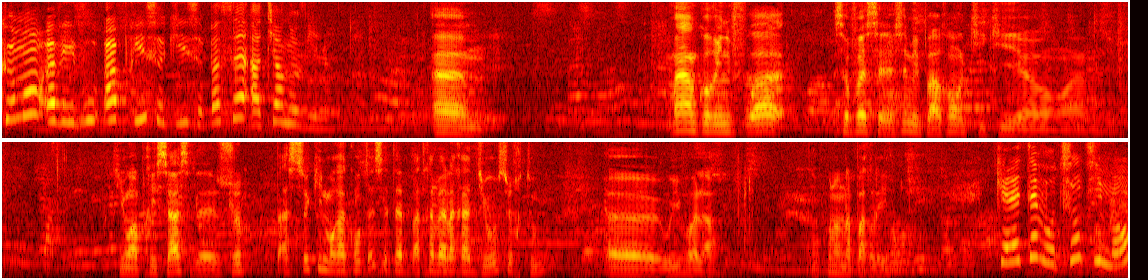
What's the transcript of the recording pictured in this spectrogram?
Comment avez-vous appris ce qui se passait à Tiernoville Euh, bah, encore une fois, cette fois c'est mes parents qui, qui, euh, ont, euh, qui ont appris ça. C'était- Je, à ceux qui m'ont raconté, c'était à travers la radio surtout. Euh, oui, voilà. Après, on en a parlé. Quel était votre sentiment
